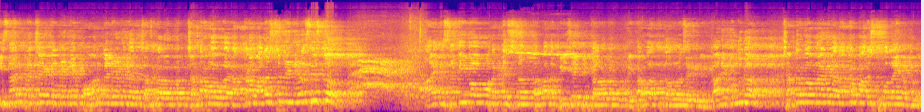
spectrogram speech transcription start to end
ఈసారి ప్రత్యేకత ఏంటంటే పవన్ కళ్యాణ్ గారు చంద్రబాబు చంద్రబాబు గారు అక్రమ అరెస్టుని నిరసిస్తూ ఆయన సతీభావం ప్రకటించడం తర్వాత బీజేపీ కలవడం ఈ తర్వాత కాలంలో జరిగింది. కానీ ముందుగా చంద్రబాబు నాయుడు గారు అక్రమ అరెస్ట్ పాలైనప్పుడు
